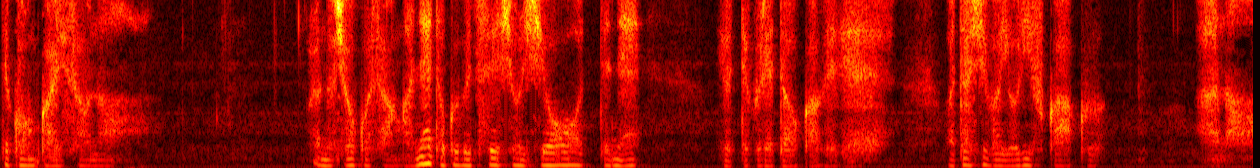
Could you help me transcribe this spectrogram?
で、今回その、あの、翔子さんがね、特別セッションしようってね、言ってくれたおかげで、私はより深く、あの、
